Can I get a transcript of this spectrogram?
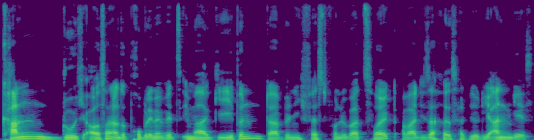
kann durchaus sein, also Probleme wird es immer geben, da bin ich fest von überzeugt, aber die Sache ist halt, wie du die angehst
